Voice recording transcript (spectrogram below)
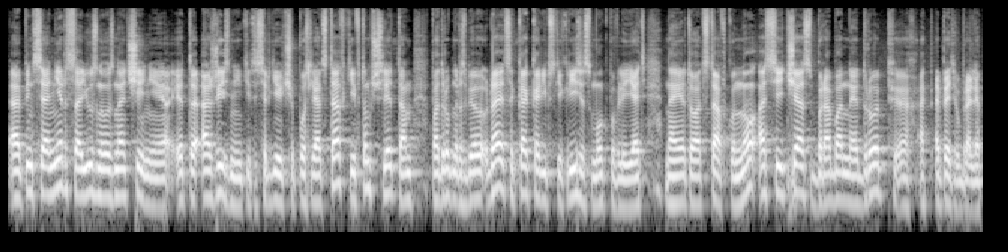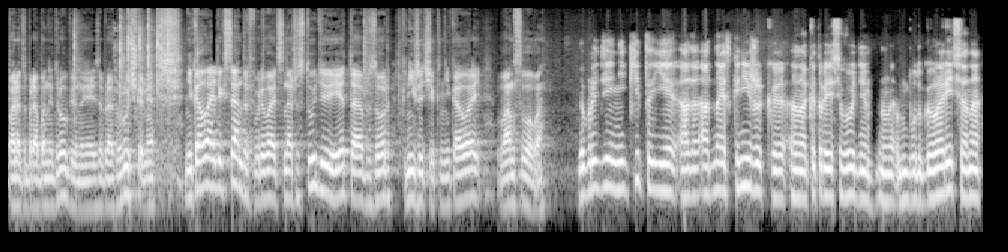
а, пенсионер союзного значения. Это о жизни Никиты Сергеевича после отставки, и в том числе там подробно разбирается, как Карибский кризис мог повлиять на эту отставку. Ну, а сейчас барабанная дробь, опять убрали аппарат с барабанной дробью, но я изображу ручками. Николай Александров вырывается в нашу студию, и это обзор книжечек. Николай, вам слово. Добрый день, Никита. И одна из книжек, э, о которой я сегодня буду говорить, она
